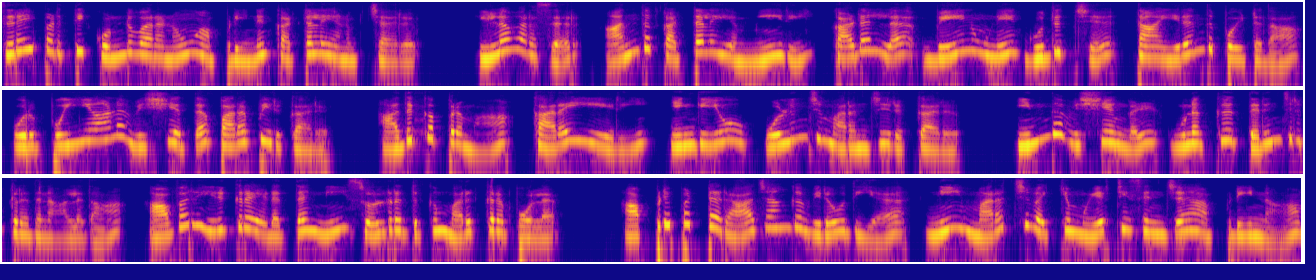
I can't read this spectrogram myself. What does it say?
சிறைப்படுத்தி கொண்டு வரணும் அப்படின்னு கட்டளை அனுப்பிச்சாரு. இளவரசர் அந்த கட்டளைய மீறி கடல்ல வேணும்னே குதிச்சு தான் இறந்து போயிட்டதா ஒரு பொய்யான விஷயத்த பரப்பியிருக்காரு. அதுக்கப்புறமா கரை ஏறி எங்கேயோ ஒளிஞ்சு மறைஞ்சு இருக்காரு. இந்த விஷயங்கள் உனக்கு தெரிஞ்சிருக்கிறதுனாலதான் அவர் இருக்கிற இடத்த நீ சொல்றதுக்கு மறுக்கிற போல. அப்படிப்பட்ட ராஜாங்க விரோதிய நீ மறைச்சு வைக்க முயற்சி செஞ்ச அப்படின்னா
